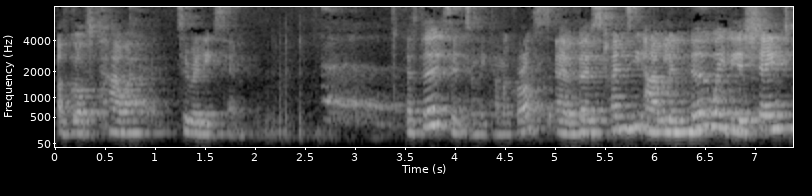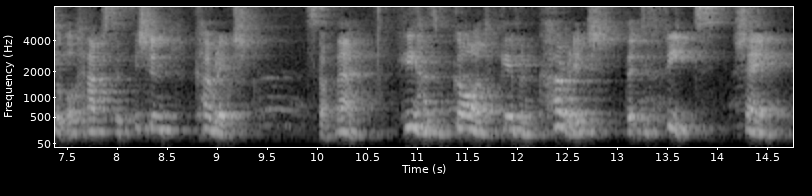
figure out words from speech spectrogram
of God's power to release him. The third symptom we come across, uh, verse 20, I will in no way be ashamed, but will have sufficient courage. Stop there. He has God given courage that defeats shame.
